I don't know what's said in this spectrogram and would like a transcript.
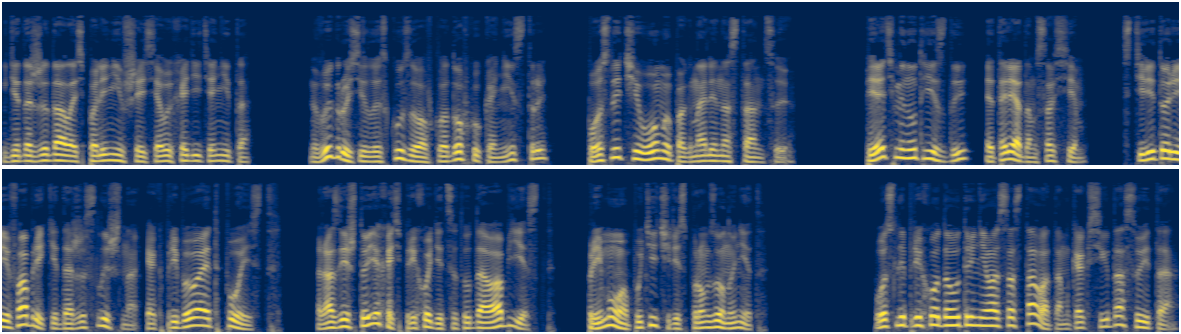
где дожидалась поленившаяся выходить Анита. Выгрузил из кузова в кладовку канистры, после чего мы погнали на станцию. Пять минут езды — это рядом совсем. С территории фабрики даже слышно, как прибывает поезд. Разве что ехать приходится туда в объезд. Прямого пути через промзону нет. После прихода утреннего состава там, как всегда, суета.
